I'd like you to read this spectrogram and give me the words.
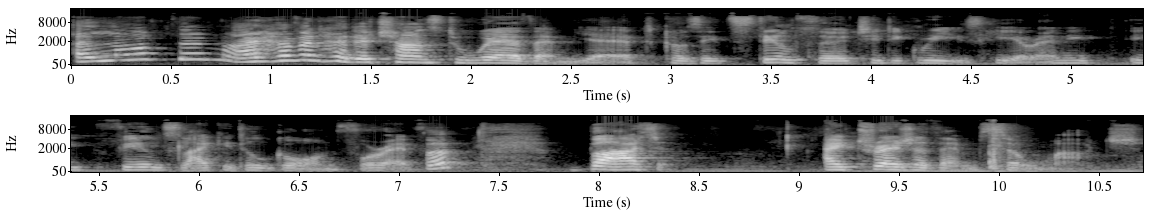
I love them. I haven't had a chance to wear them yet because it's still 30 degrees here and it, it feels like it'll go on forever. But I treasure them so much.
